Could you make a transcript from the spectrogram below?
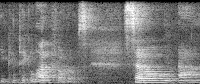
you can take a lot of photos. So um,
